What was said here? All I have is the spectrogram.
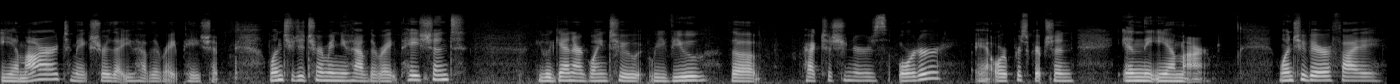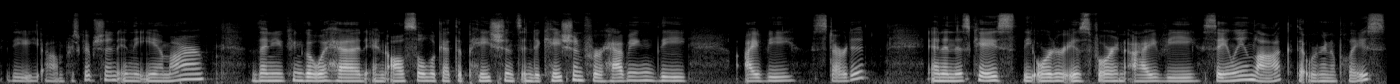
EMR to make sure that you have the right patient. Once you determine you have the right patient, you again are going to review the practitioner's order eh, or prescription in the EMR. Once you verify the um, prescription in the EMR, then you can go ahead and also look at the patient's indication for having the IV started. And in this case, the order is for an IV saline lock that we're going to place.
